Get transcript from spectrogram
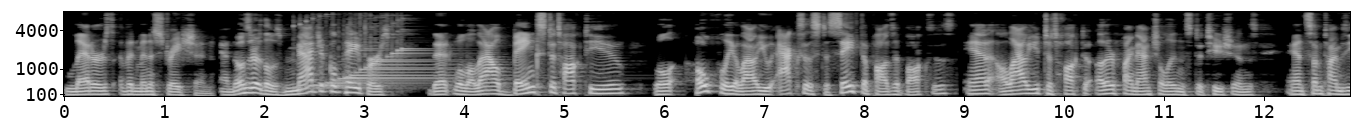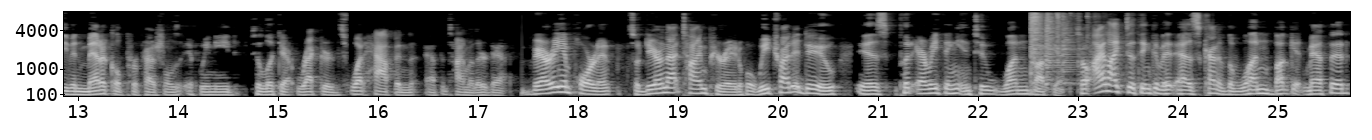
letters of administration. And those are those magical papers that will allow banks to talk to you will hopefully allow you access to safe deposit boxes and allow you to talk to other financial institutions and sometimes even medical professionals if we need to look at records what happened at the time of their death. Very important. So during that time period what we try to do is put everything into one bucket. So I like to think of it as kind of the one bucket method.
